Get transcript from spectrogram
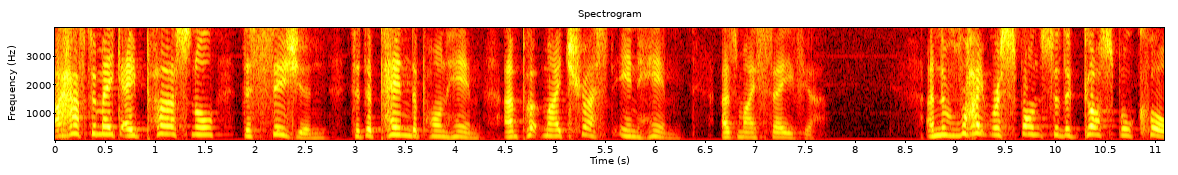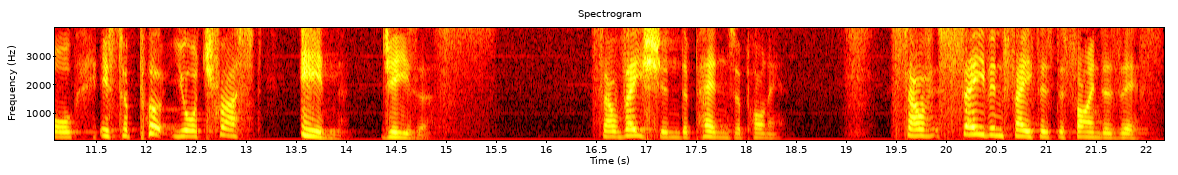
I have to make a personal decision to depend upon Him and put my trust in Him as my Savior. And the right response to the gospel call is to put your trust in Jesus. Salvation depends upon it. Sal- saving faith is defined as this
